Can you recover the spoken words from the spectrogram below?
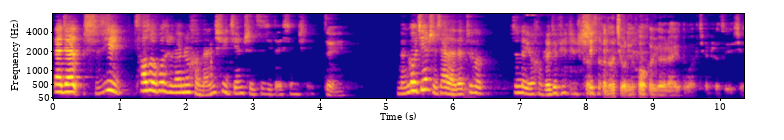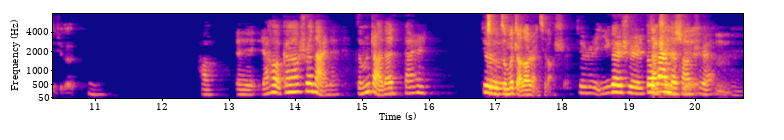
大家实际操作过程当中很难去坚持自己的兴趣，对，能够坚持下来的，最后真的有很多就变成事业可业。能九零后会越来越多坚持自己兴趣的。嗯，好，呃，然后刚刚说哪儿呢？怎么找到搭讪？就怎么找到阮琪老师？就是一个是豆瓣的方式，嗯，嗯，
